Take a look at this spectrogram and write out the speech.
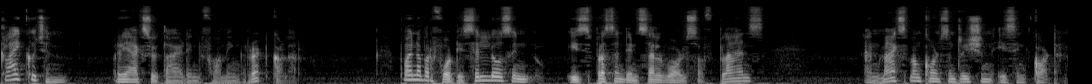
Glycogen reacts with iodine forming red color. Point number 40. Cellulose in, is present in cell walls of plants and maximum concentration is in cotton.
